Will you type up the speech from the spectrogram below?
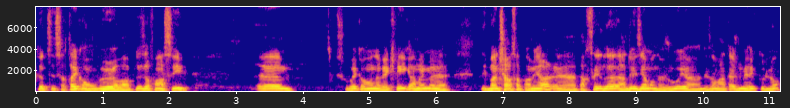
c'est certain qu'on veut avoir plus d'offensive. Euh, je trouvais qu'on avait créé quand même euh, des bonnes chances en première. Euh, à partir de là, en deuxième, on a joué en désavantage numérique tout le long.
